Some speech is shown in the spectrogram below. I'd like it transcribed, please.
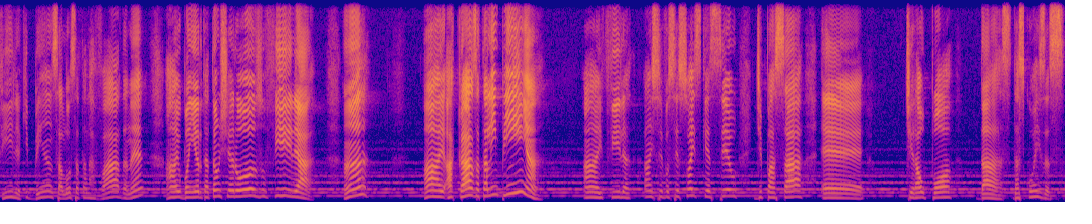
filha, que benção, a louça está lavada, né? Ai, o banheiro está tão cheiroso, filha. Hã? Ai, a casa está limpinha. Ai, filha, Ai, se você só esqueceu de passar, é, tirar o pó das, das coisas.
